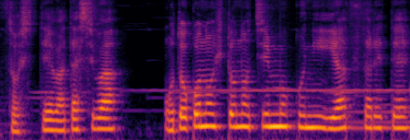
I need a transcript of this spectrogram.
そして私は男の人の沈黙に威圧されて、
